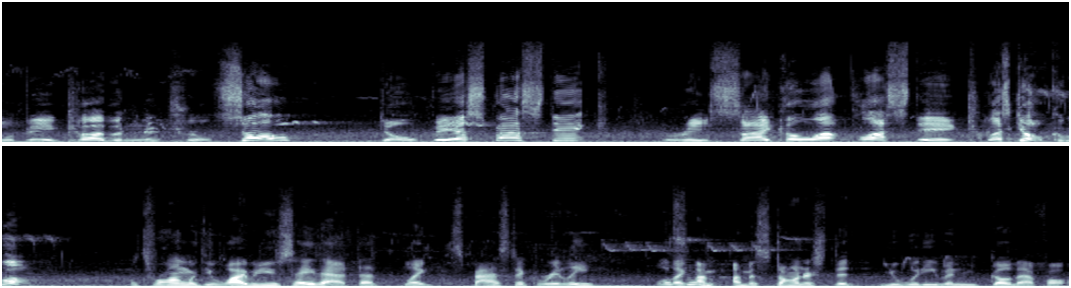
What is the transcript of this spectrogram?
we're being carbon neutral, so don't be a spastic. Recycle that plastic. Let's go, come on. What's wrong with you? Why would you say that? That like spastic, really? What's like wrong- I'm, I'm astonished that you would even go that far.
